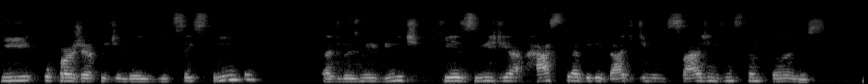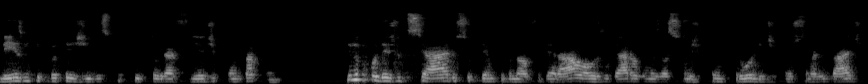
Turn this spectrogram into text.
e o projeto de lei 2630 eh, de 2020, que exige a rastreabilidade de mensagens instantâneas, mesmo que protegidas por criptografia de ponta a ponta. E no Poder Judiciário, o Supremo Tribunal Federal, ao julgar algumas ações de controle de constitucionalidade,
